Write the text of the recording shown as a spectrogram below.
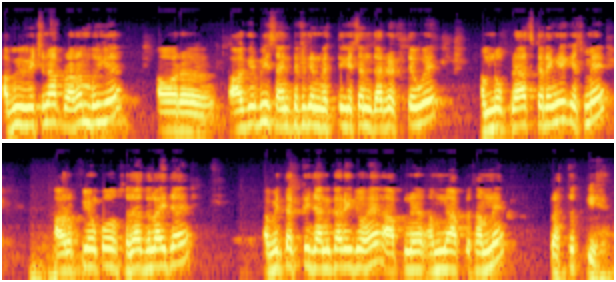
अभी विवेचना प्रारंभ हुई है। और आगे भी साइंटिफिक इन्वेस्टिगेशन जारी रखते हुए हम लोग प्रयास करेंगे कि इसमें आरोपियों को सजा दिलाई जाए। अभी तक की जानकारी जो है आपने, हमने आपके सामने प्रस्तुत की है।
